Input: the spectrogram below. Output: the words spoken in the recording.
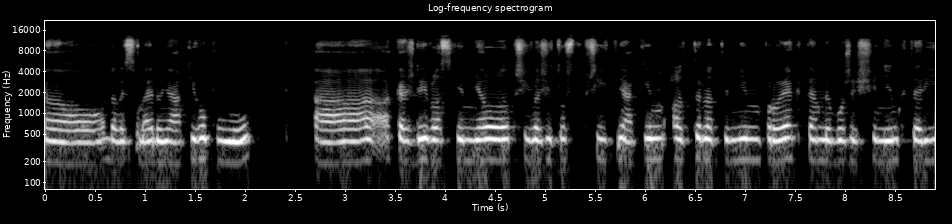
uh, dali jsme je do nějakého půlu a každý vlastně měl příležitost přijít nějakým alternativním projektem nebo řešením, který,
